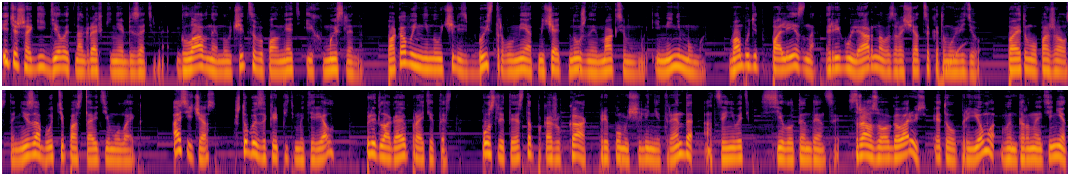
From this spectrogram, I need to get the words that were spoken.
Эти шаги делать на графике не обязательно. Главное научиться выполнять их мысленно. Пока вы не научились быстро в уме отмечать нужные максимумы и минимумы, вам будет полезно регулярно возвращаться к этому видео. Поэтому, пожалуйста, не забудьте поставить ему лайк. А сейчас, чтобы закрепить материал, предлагаю пройти тест. После теста покажу, как при помощи линии тренда оценивать силу тенденции. Сразу оговорюсь, этого приема в интернете нет,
